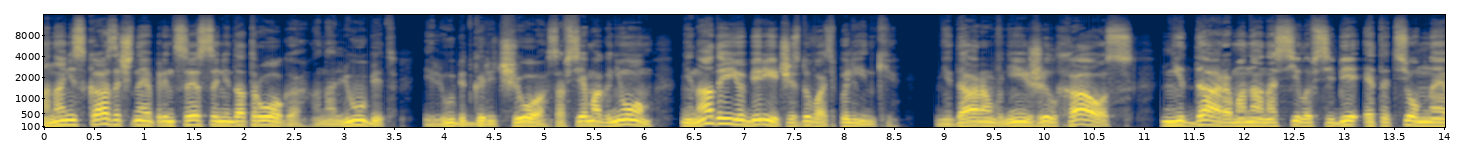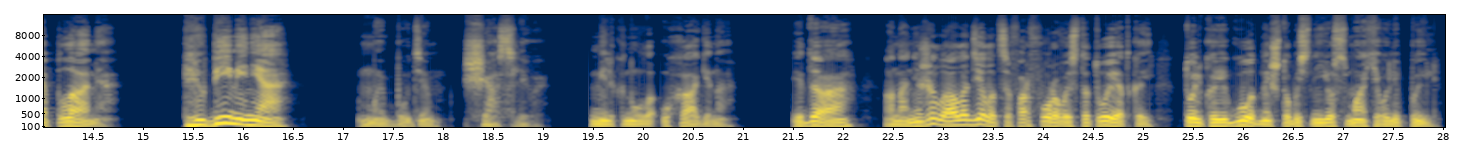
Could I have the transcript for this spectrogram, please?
Она не сказочная принцесса-недотрога. Она любит, и любит горячо, со всем огнем. Не надо ее беречь и сдувать пылинки. Недаром в ней жил хаос, недаром она носила в себе это темное пламя. «Люби меня!» «Мы будем счастливы», — мелькнула у Хагена. И да, она не желала делаться фарфоровой статуэткой, только и годной, чтобы с нее смахивали пыль.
